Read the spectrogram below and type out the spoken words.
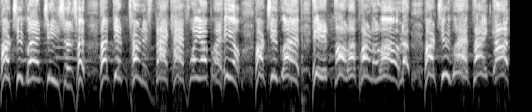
Aren't you glad Jesus uh, didn't turn his back halfway up a hill. Aren't you glad he didn't fall up on the load? Aren't you glad, thank God,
